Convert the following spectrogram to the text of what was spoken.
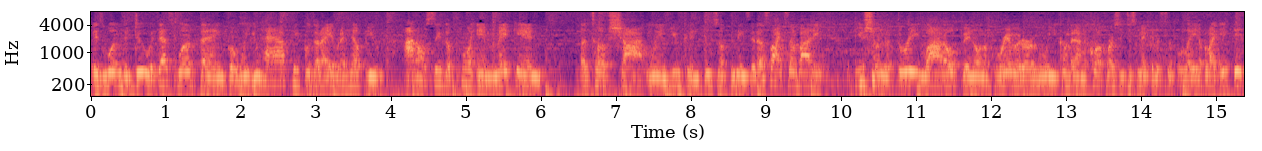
is willing to do it. That's one thing. But when you have people that are able to help you, I don't see the point in making a tough shot when you can do something easy. That's like somebody you shooting the three wide open on the perimeter when you coming down the court versus just making a simple layup. Like it, it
